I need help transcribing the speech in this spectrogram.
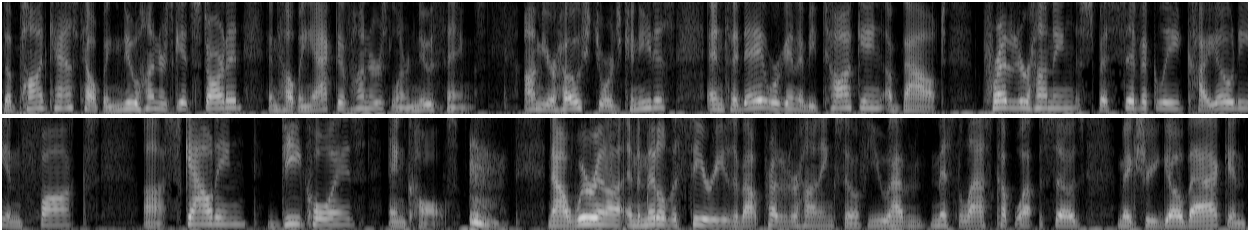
the podcast helping new hunters get started and helping active hunters learn new things. I'm your host, George Kanitas, and today we're going to be talking about predator hunting, specifically coyote and fox, uh, scouting, decoys, and calls. now, we're in, a, in the middle of a series about predator hunting, so if you haven't missed the last couple episodes, make sure you go back, and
